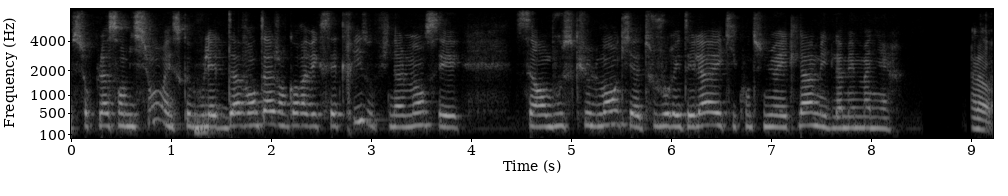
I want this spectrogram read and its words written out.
sur place en mission. Est-ce que vous l'êtes davantage encore avec cette crise ou finalement c'est un bousculement qui a toujours été là et qui continue à être là, mais de la même manière? Alors,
